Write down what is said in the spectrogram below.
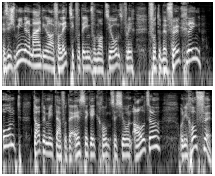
Es ist meiner Meinung nach eine Verletzung von der Informationspflicht von der Bevölkerung und damit auch von der SEG-Konzession. Also, und ich hoffe,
